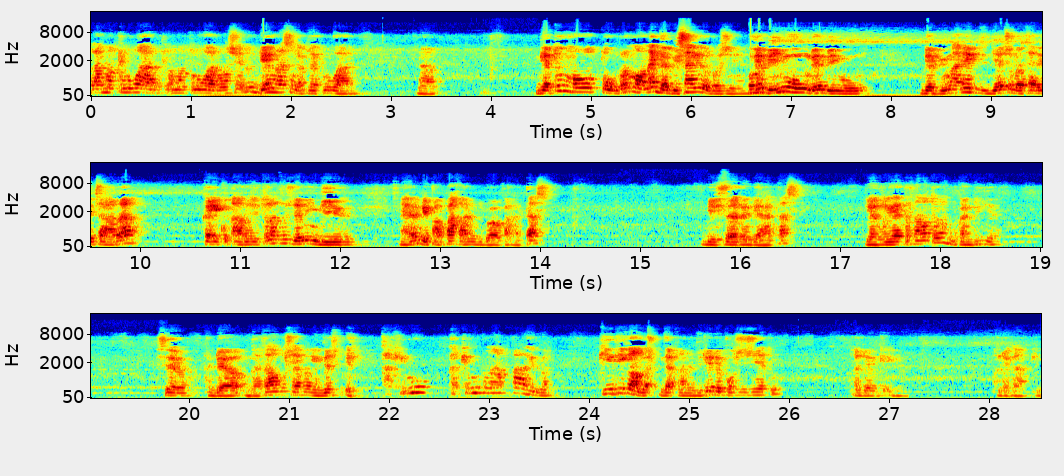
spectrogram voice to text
lama keluar lama keluar. Maksudnya itu dia ngerasa nggak bisa keluar. Nah dia tuh mau turun mau naik nggak bisa gitu bosnya dia Oh. bingung dia bingung. Dia bingung akhirnya dia coba cari cara keikut arus itulah terus dia minggir. Akhirnya dipapahkan dibawa ke atas. Diistirahatin di atas. Yang lihat pertama tuh kan bukan dia. Siapa? ada nggak tahu siapa yang bilang eh kakimu kakimu kenapa? gitu kan kiri kalau nggak nggak kanan jadi ada posisinya tuh ada kayak gini ada kaki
